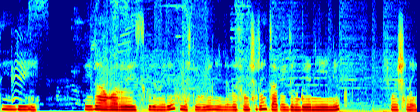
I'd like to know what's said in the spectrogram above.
দিয়ে এরা আবার ওই করে মেরে ম্যাচটি বইয়ে নিয়ে নিল সমস্যা নেই যাক একজন বইয়ে নিয়ে নিক সমস্যা নেই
